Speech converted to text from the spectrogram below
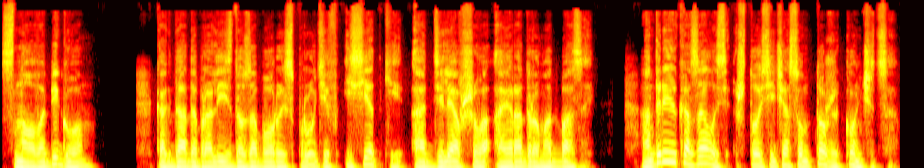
Снова бегом. Когда добрались до забора из прутьев и сетки, отделявшего аэродром от базы, Андрею казалось, что сейчас он тоже кончится.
